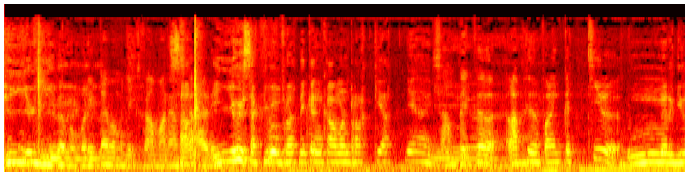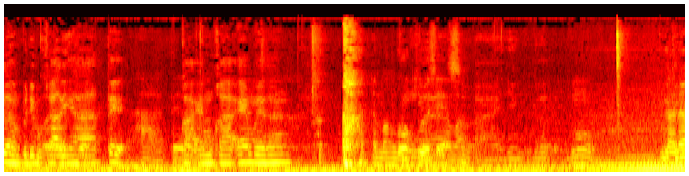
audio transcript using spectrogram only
Iya, gila, pemerintah emang menjaga keamanan Sa- sekali. iya saking memperhatikan keamanan rakyatnya sampai gila. ke lapisan paling kecil. Bener gila sampai dibuka. HT HT. KM KM ya kan? Emang gokil sih emang. gila. Nggak ada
